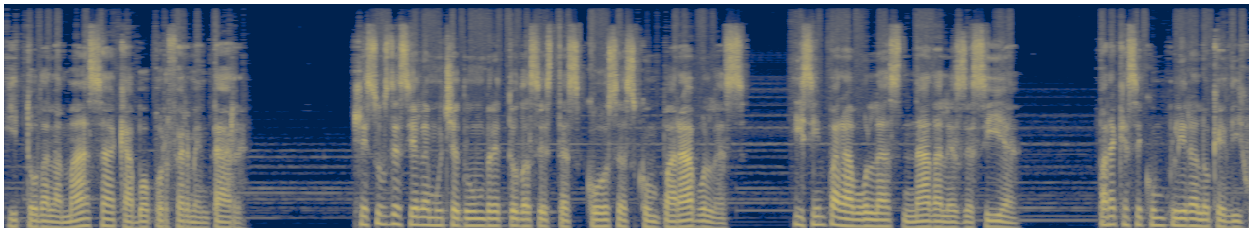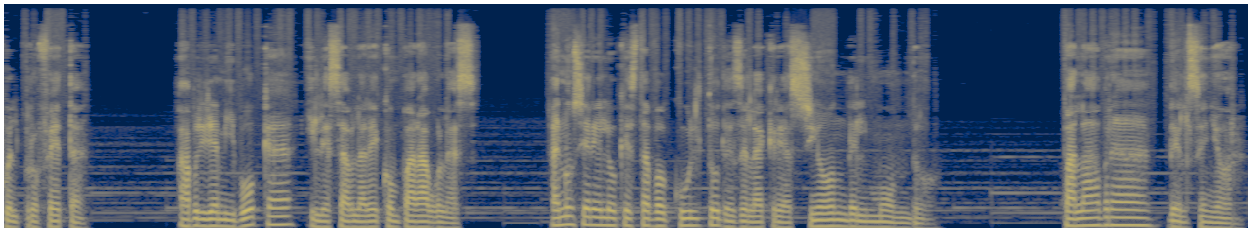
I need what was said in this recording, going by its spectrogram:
y toda la masa acabó por fermentar. Jesús decía a la muchedumbre todas estas cosas con parábolas, y sin parábolas nada les decía, para que se cumpliera lo que dijo el profeta. Abriré mi boca y les hablaré con parábolas. Anunciaré lo que estaba oculto desde la creación del mundo. Palabra del Señor.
